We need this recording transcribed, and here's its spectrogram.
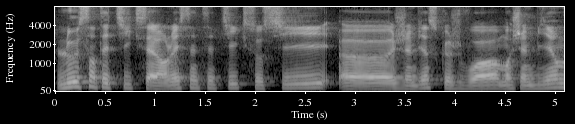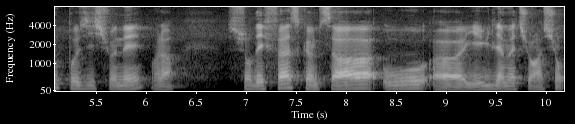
Le Synthetics, alors le Synthetics aussi, euh, j'aime bien ce que je vois. Moi, j'aime bien me positionner voilà, sur des phases comme ça où euh, il y a eu de la maturation.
